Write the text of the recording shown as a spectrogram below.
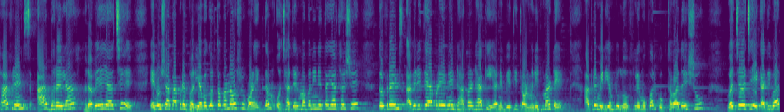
હા ફ્રેન્ડ્સ આ ભરેલા રવૈયા છે, એનું શાક આપણે ભર્યા વગર તો બનાવશું, પણ એકદમ ઓછા તેલમાં બનીને તૈયાર થશે. તો ફ્રેન્ડ્સ આવી રીતે આપણે એને ઢાંકણ ઢાંકી અને બેથી ત્રણ મિનિટ માટે આપણે મીડિયમ ટુ લો ફ્લેમ ઉપર કૂક થવા દઈશું. વચ્ચે વચ્ચે એકાદી વાર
